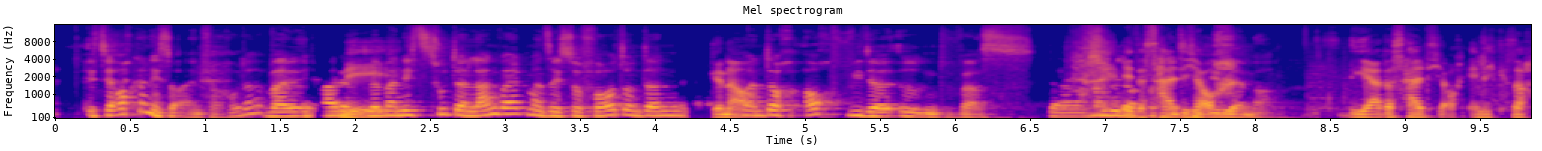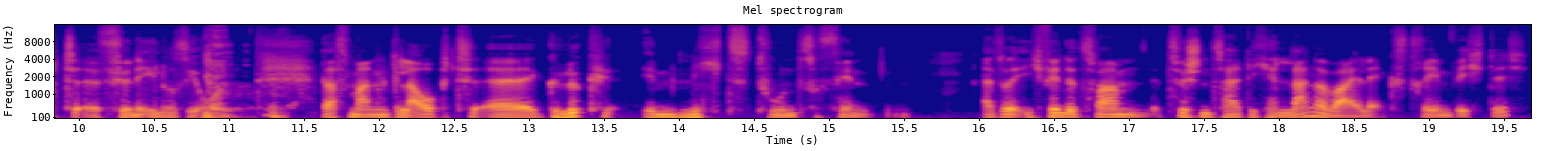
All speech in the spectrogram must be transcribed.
ist ja auch gar nicht so einfach, oder? Weil meine, nee. wenn man nichts tut, dann langweilt man sich sofort und dann genau. man doch auch wieder irgendwas. Da haben wir das halte ich auch. Dilemma ja, das halte ich auch ehrlich gesagt äh, für eine Illusion, dass man glaubt, äh, Glück im Nichtstun zu finden. Also ich finde zwar zwischenzeitliche Langeweile extrem wichtig,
